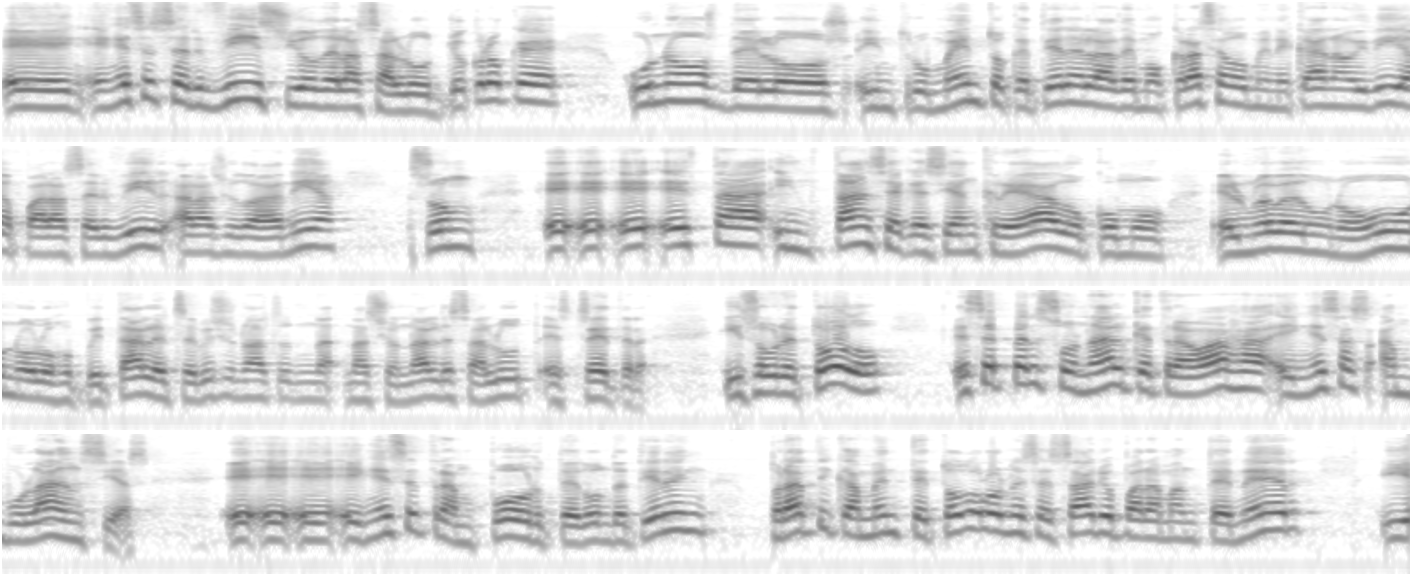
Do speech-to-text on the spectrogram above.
en, en, ese servicio de la salud. Yo creo que uno de los instrumentos que tiene la democracia dominicana hoy día para servir a la ciudadanía son esta instancia que se han creado como el 911, los hospitales, el Servicio Nacional de Salud, etcétera. Y sobre todo, ese personal que trabaja en esas ambulancias, eh, eh, eh, en ese transporte, donde tienen prácticamente todo lo necesario para mantener y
